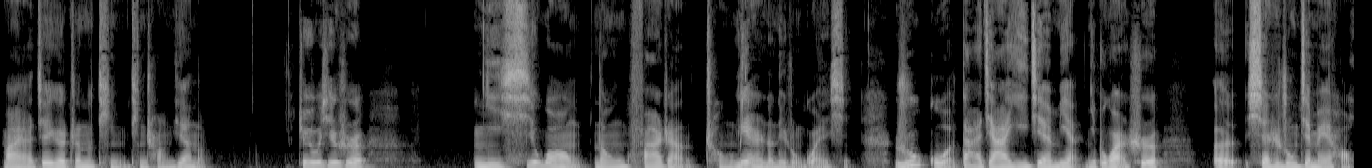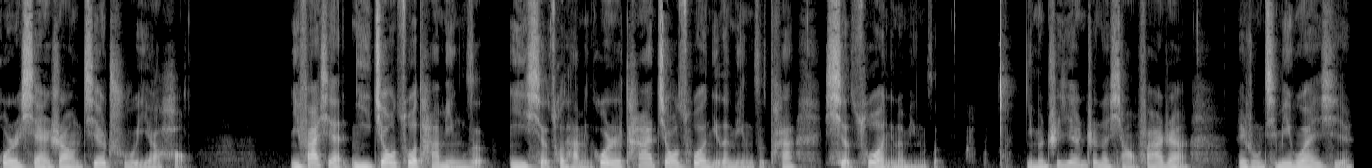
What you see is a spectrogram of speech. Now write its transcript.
妈呀，这个真的挺挺常见的。就尤其是你希望能发展成恋人的那种关系，如果大家一见面，你不管是呃现实中见面也好，或者线上接触也好。你发现你叫错他名字，你写错他名字，或者是他叫错你的名字，他写错你的名字，你们之间真的想发展那种亲密关系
